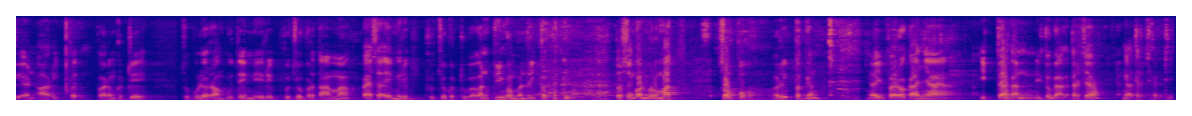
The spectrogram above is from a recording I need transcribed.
DNA ribet, bareng gede. Jebule rambutnya mirip bojo pertama, PSE mirip bojo kedua kan bingung kan ribet. Terus yang kon sopo? Ribet kan? Jadi barokahnya idah kan itu nggak terjadi nggak terjadi.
